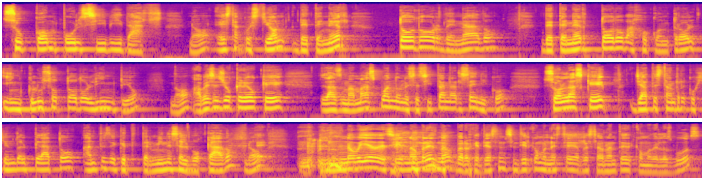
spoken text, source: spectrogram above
su compulsividad. ¿no? Esta cuestión de tener todo ordenado, de tener todo bajo control, incluso todo limpio, ¿no? A veces yo creo que las mamás cuando necesitan arsénico son las que ya te están recogiendo el plato antes de que te termines el bocado, ¿no? No voy a decir nombres, ¿no? Pero que te hacen sentir como en este restaurante como de los búhos.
